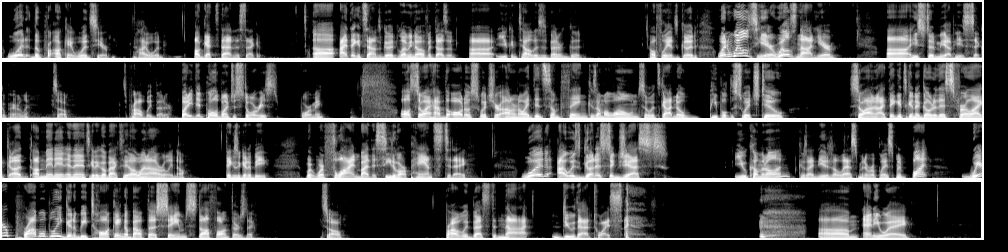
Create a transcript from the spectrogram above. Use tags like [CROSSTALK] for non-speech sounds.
Wood the pro- okay Wood's here. Hi Wood. I'll get to that in a second. Uh, I think it sounds good. Let me know if it doesn't. Uh, you can tell this is better. Good. Hopefully it's good. When Will's here, Will's not here. Uh, he stood me up. He's sick apparently, so it's probably better. But he did pull a bunch of stories for me. Also, I have the auto switcher. I don't know. I did something because I'm alone, so it's got no people to switch to. So I don't. I think it's gonna go to this for like a, a minute, and then it's gonna go back to the other one. I don't really know. Things are gonna be. We're, we're flying by the seat of our pants today. Would I was gonna suggest you coming on because I needed a last minute replacement, but we're probably gonna be talking about the same stuff on Thursday. So probably best to not do that twice. [LAUGHS] um anyway,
